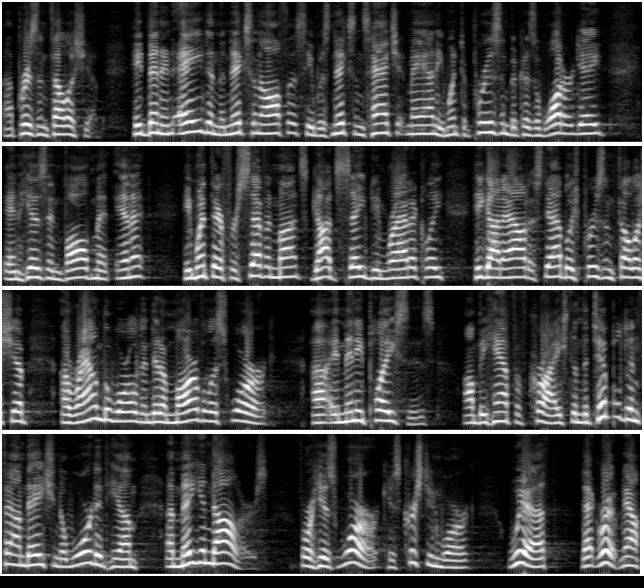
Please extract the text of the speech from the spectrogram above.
uh, Prison Fellowship. He'd been an aide in the Nixon office. He was Nixon's hatchet man. He went to prison because of Watergate and his involvement in it. He went there for seven months. God saved him radically. He got out, established prison fellowship around the world, and did a marvelous work uh, in many places on behalf of Christ. And the Templeton Foundation awarded him a million dollars for his work, his Christian work, with that group. Now,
